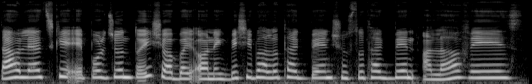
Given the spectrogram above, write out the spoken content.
তাহলে আজকে এ পর্যন্তই। সবাই অনেক বেশি ভালো থাকবেন, সুস্থ থাকবেন। আল্লাহ হাফেজ।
